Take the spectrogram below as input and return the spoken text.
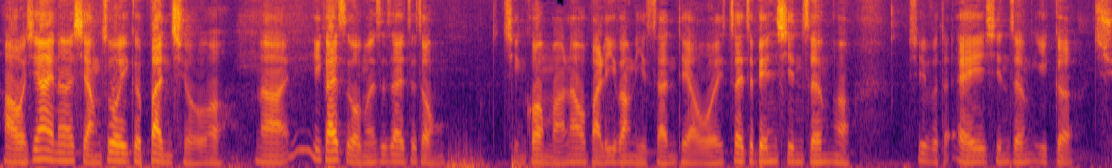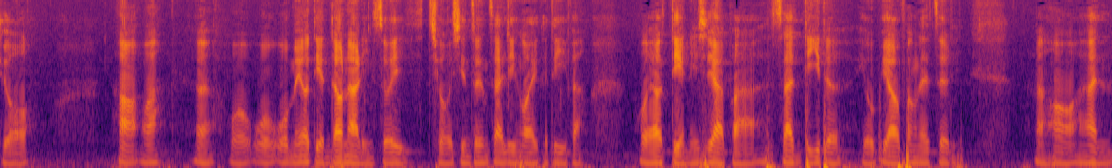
好，我现在呢想做一个半球哦。那一开始我们是在这种情况嘛，那我把立方体删掉，我在这边新增啊，Shift A 新增一个球。好啊，嗯，我我我没有点到那里，所以球新增在另外一个地方。我要点一下，把 3D 的游标放在这里，然后按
